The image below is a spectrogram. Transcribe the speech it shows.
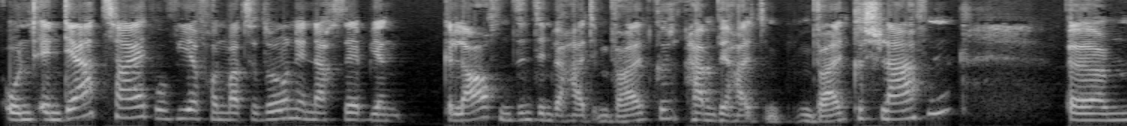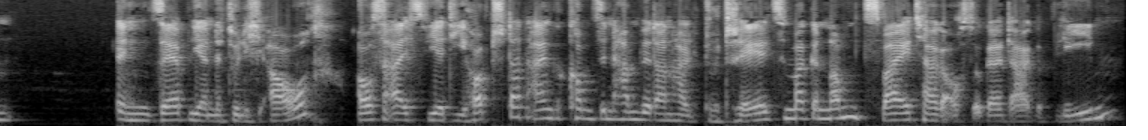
Und in der Zeit, wo wir von Mazedonien nach Serbien gelaufen sind, sind wir halt im Wald, haben wir halt im, im Wald geschlafen. Ähm, in Serbien natürlich auch. Außer als wir die Hauptstadt angekommen sind, haben wir dann halt Hotelzimmer genommen, zwei Tage auch sogar da geblieben.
